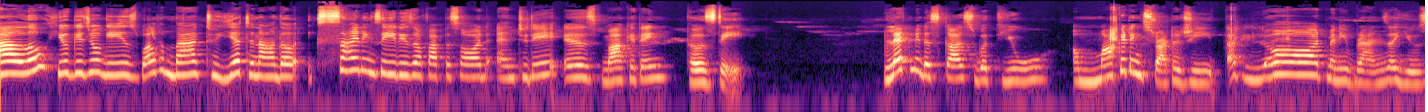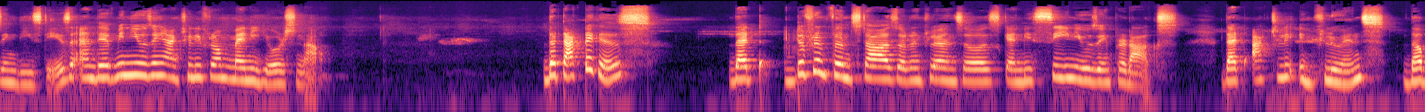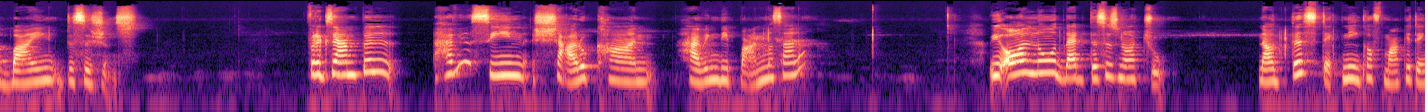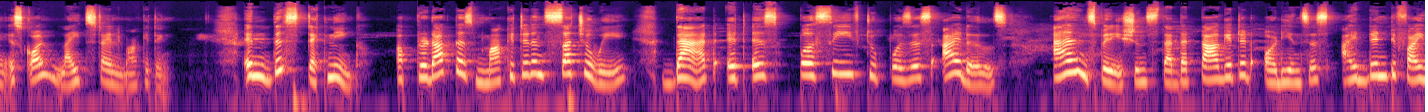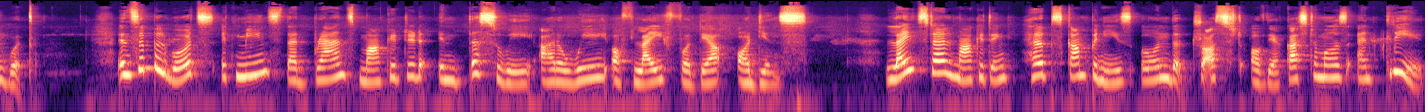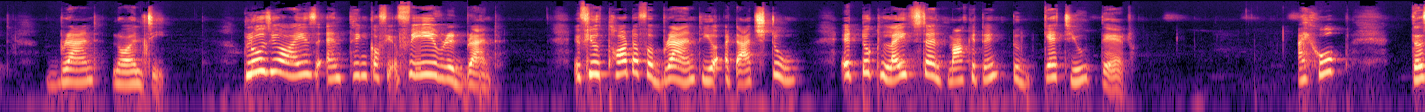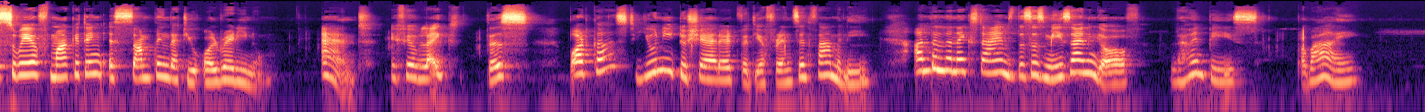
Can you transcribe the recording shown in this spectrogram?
Hello, Yogi Jogis. Welcome back to yet another exciting series of episode and today is Marketing Thursday. Let me discuss with you a marketing strategy that lot many brands are using these days and they've been using actually from many years now. The tactic is that different film stars or influencers can be seen using products that actually influence the buying decisions. For example, have you seen Shah Rukh Khan having the pan masala? We all know that this is not true. Now, this technique of marketing is called lifestyle marketing. In this technique, a product is marketed in such a way that it is perceived to possess ideals and inspirations that the targeted audiences identify with. In simple words, it means that brands marketed in this way are a way of life for their audience. Lifestyle marketing helps companies earn the trust of their customers and create brand loyalty. Close your eyes and think of your favorite brand. If you thought of a brand you're attached to, it took lifestyle marketing to get you there. I hope this way of marketing is something that you already know. And if you've liked this podcast, you need to share it with your friends and family. Until the next time, this is me signing off. Love and peace. Bye bye.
